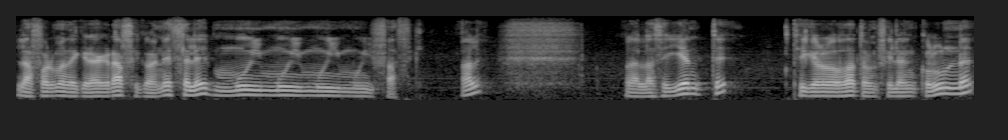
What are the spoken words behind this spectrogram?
La forma de crear gráficos en Excel es muy, muy, muy, muy fácil. ¿Vale? la siguiente. Si quiero los datos en fila en columna,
